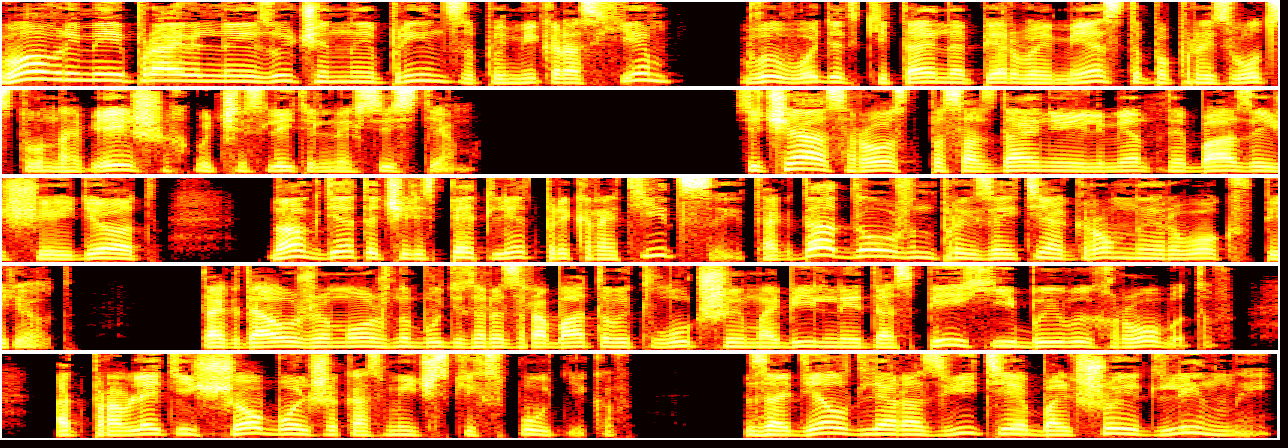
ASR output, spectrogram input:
Вовремя и правильно изученные принципы микросхем выводят Китай на первое место по производству новейших вычислительных систем. Сейчас рост по созданию элементной базы еще идет – но где-то через пять лет прекратится, и тогда должен произойти огромный рывок вперед. Тогда уже можно будет разрабатывать лучшие мобильные доспехи и боевых роботов, отправлять еще больше космических спутников. Задел для развития большой и длинный.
